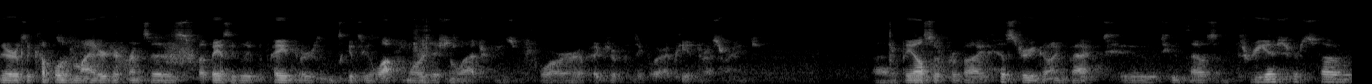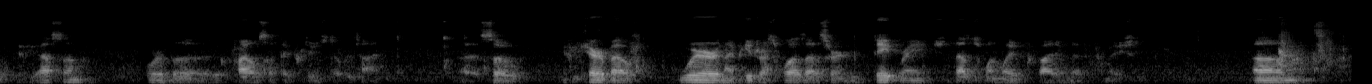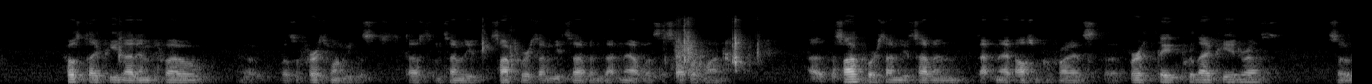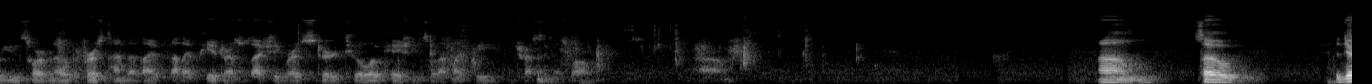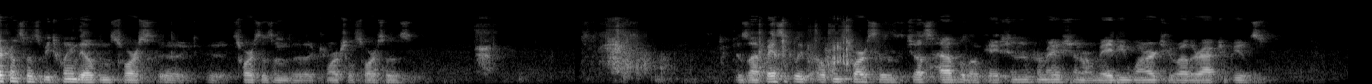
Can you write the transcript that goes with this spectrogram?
there's a couple of minor differences, but basically the paid versions gives you a lot more additional attributes for a picture of particular IP address range. Uh, They also provide history going back to 2003-ish or so, if you ask them, for the files that they produced over time. Uh, So if you care about where an IP address was at a certain date range, that's one way of providing that information. Um, hostip.info uh, was the first one we discussed, and 70, software77.net was the second one. Uh, the software77.net also provides the birth date for the IP address. So you sort of know the first time that, that IP address was actually registered to a location, so that might be interesting as well. Um, so the differences between the open source uh, sources and the commercial sources is that basically the open sources just have the location information or maybe one or two other attributes.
